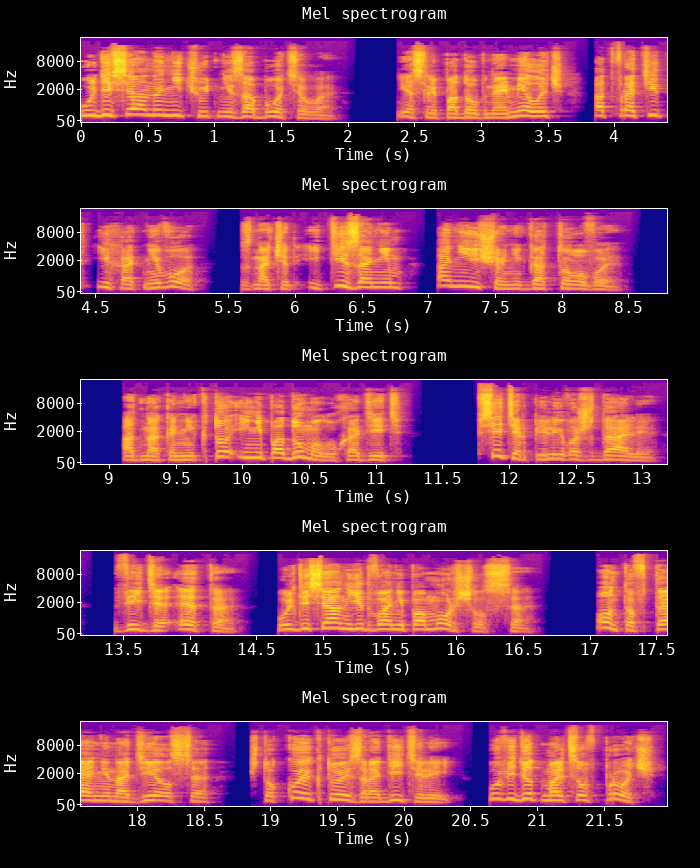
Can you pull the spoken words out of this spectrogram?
Ульдисяна ничуть не заботила. Если подобная мелочь отвратит их от него, значит идти за ним они еще не готовы. Однако никто и не подумал уходить. Все терпеливо ждали. Видя это, Ульдисян едва не поморщился. Он-то втайне надеялся, что кое-кто из родителей уведет мальцов прочь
